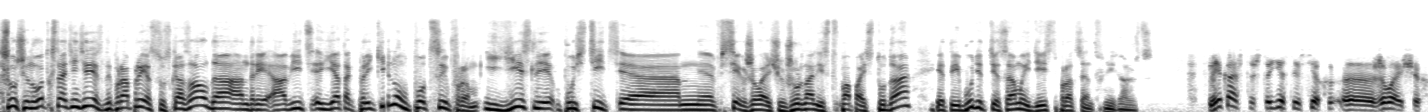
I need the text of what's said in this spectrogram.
Слушай, ну вот, кстати, интересно, ты про прессу сказал, да, Андрей, а ведь я так прикинул, по цифрам, и если пустить э, всех желающих журналистов попасть туда, это и будет те самые 10%, мне кажется. Мне кажется, что если всех э, желающих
